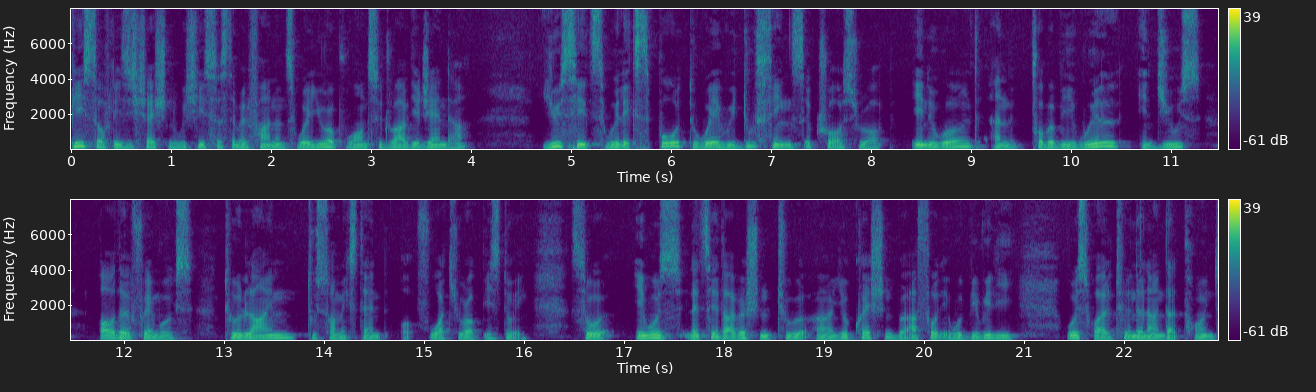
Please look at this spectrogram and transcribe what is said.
piece of legislation, which is sustainable finance, where Europe wants to drive the agenda, UCITS will export the way we do things across Europe in the world and probably will induce other frameworks to align to some extent of what Europe is doing. So it was, let's say, diversion to uh, your question, but I thought it would be really worthwhile to underline that point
